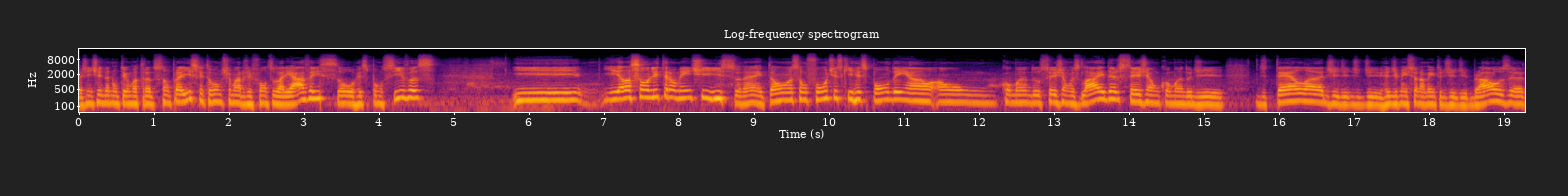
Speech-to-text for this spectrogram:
a gente ainda não tem uma tradução para isso, então vamos chamar de fontes variáveis ou responsivas. E, e elas são literalmente isso, né? Então são fontes que respondem a, a um comando, seja um slider, seja um comando de, de tela, de, de, de redimensionamento de, de browser,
